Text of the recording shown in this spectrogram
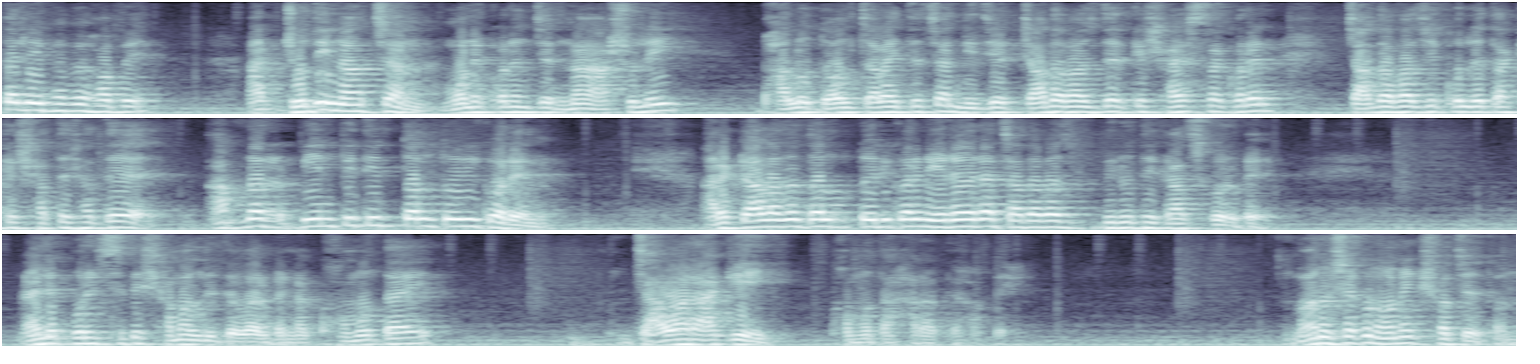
তাহলে এইভাবে হবে। আর যদি না চান, মনে করেন যে না, আসলেই ভালো দল চালাইতে চান, নিজের চাঁদাবাজদেরকে সাহায্য করেন, চাঁদাবাজি করলে তাকে সাথে সাথে আপনার বিএনপির দল তৈরি করেন। আরেকটা আলাদা দল তৈরি করেন, এরা এরা চাঁদাবাজ বিরোধী কাজ করবে। নাহলে পরিস্থিতি সামাল দিতে পারবে না। ক্ষমতায় যাওয়ার আগেই ক্ষমতা হারাতে হবে। মানুষ এখন অনেক সচেতন।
